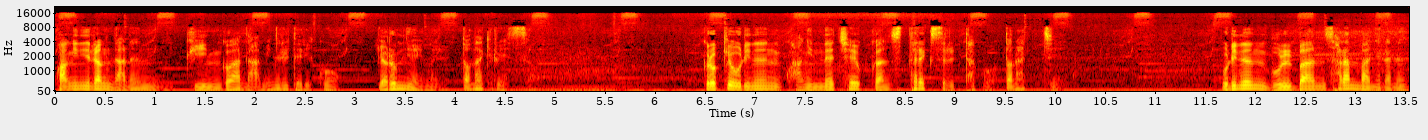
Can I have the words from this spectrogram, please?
광인이랑 나는 귀인과 남인을 데리고 여름 여행을 떠나기로 했어. 그렇게 우리는 광인네 체육관 스타렉스를 타고 떠났지. 우리는 물반 사람반이라는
